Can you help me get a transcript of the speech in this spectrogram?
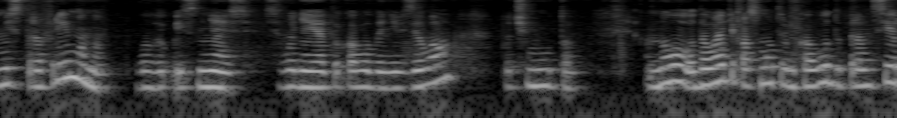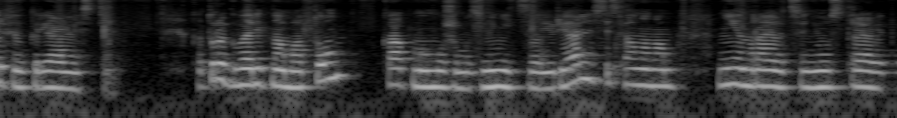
мистера Фримана. Извиняюсь, сегодня я эту колоду не взяла почему-то. Но давайте посмотрим колоду «Трансерфинг реальности», которая говорит нам о том, как мы можем изменить свою реальность, если она нам не нравится, не устраивает,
